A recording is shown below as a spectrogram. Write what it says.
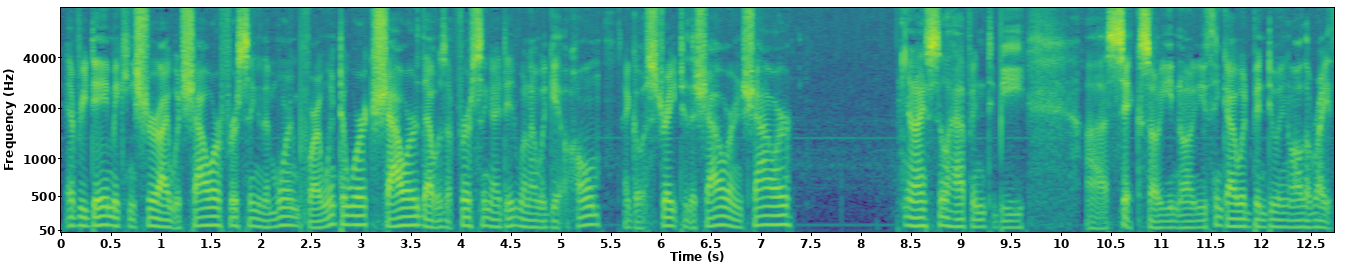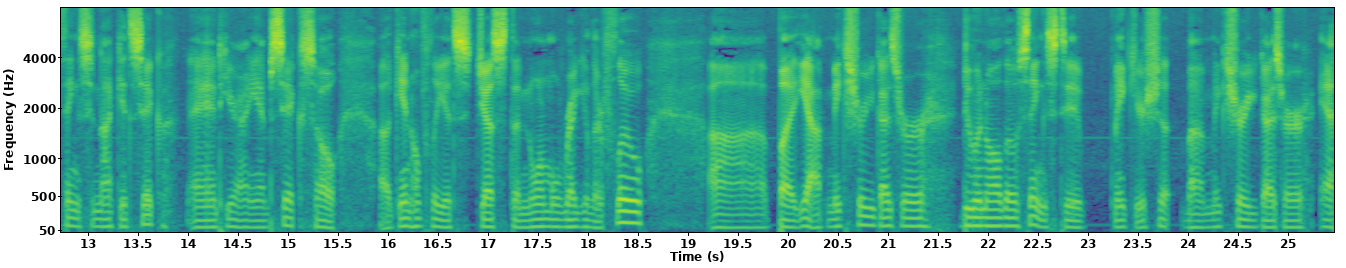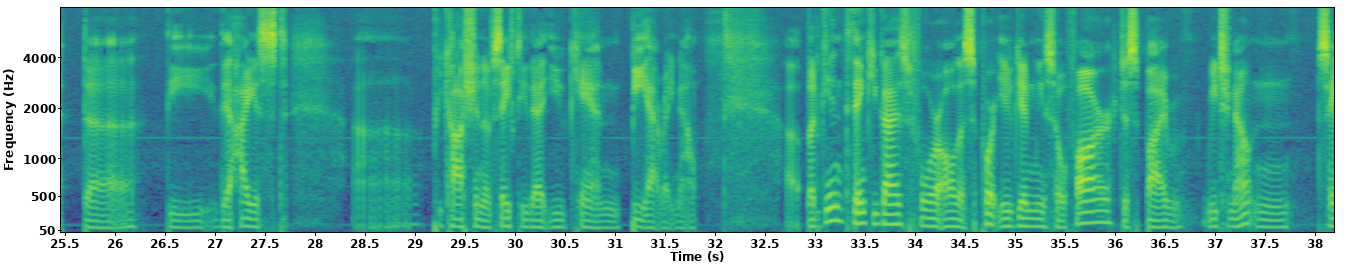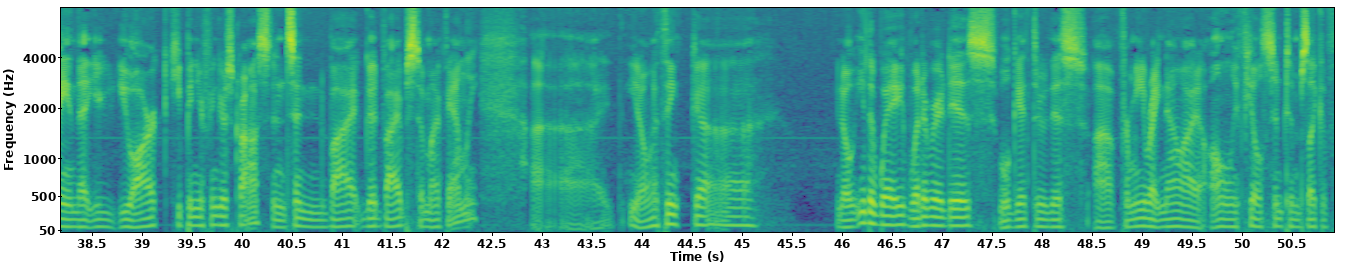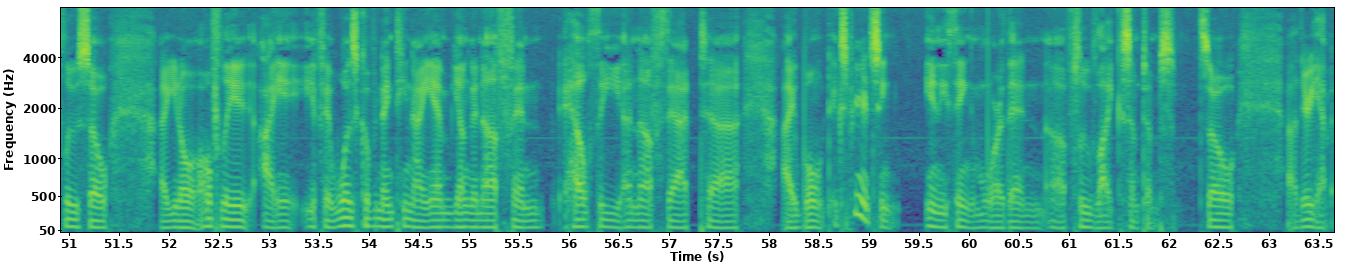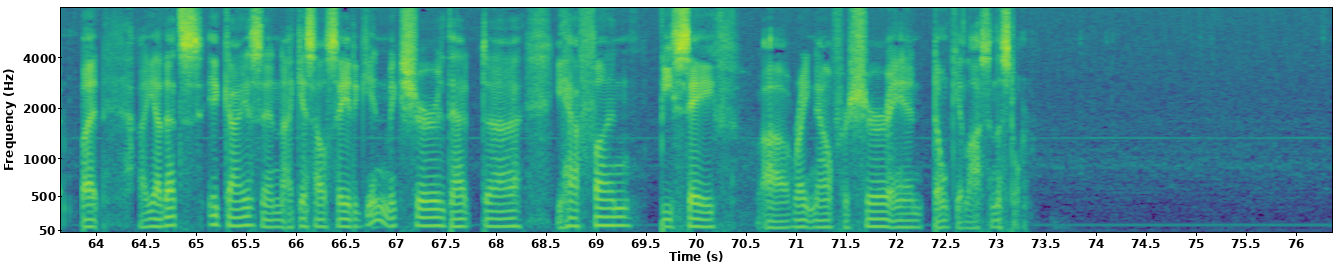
every day, making sure I would shower first thing in the morning before I went to work. Shower, that was the first thing I did when I would get home. I go straight to the shower and shower. And I still happen to be uh, sick. So, you know, you think I would have been doing all the right things to not get sick, and here I am sick. So, again, hopefully it's just the normal, regular flu. Uh, but yeah, make sure you guys are doing all those things to make your uh, make sure you guys are at uh, the the highest uh, precaution of safety that you can be at right now. Uh, but again, thank you guys for all the support you've given me so far, just by reaching out and saying that you you are keeping your fingers crossed and sending vi good vibes to my family. Uh, you know, I think you know, either way, whatever it is, we'll get through this. Uh, for me right now, I only feel symptoms like a flu. So, uh, you know, hopefully, I if it was COVID nineteen, I am young enough and healthy enough that uh, I won't experiencing anything more than uh, flu like symptoms. So, uh, there you have it. But uh, yeah, that's it, guys. And I guess I'll say it again. Make sure that you have fun, be safe right now for sure, and don't get lost in the storm.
